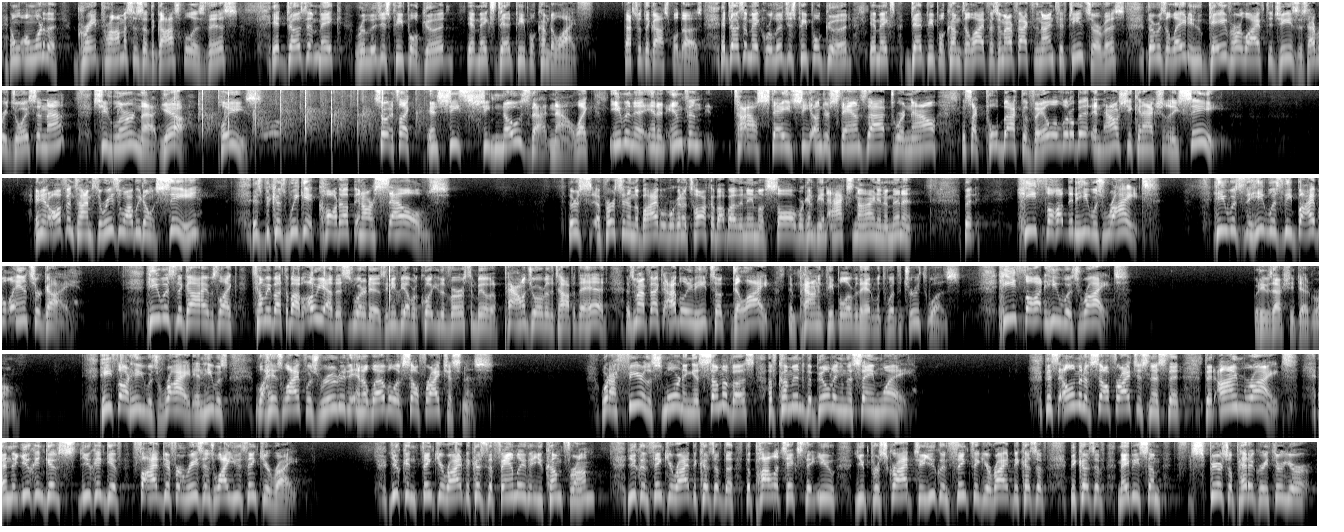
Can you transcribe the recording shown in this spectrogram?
And one of the great promises of the gospel is this it doesn't make religious people good, it makes dead people come to life. That's what the gospel does. It doesn't make religious people good, it makes dead people come to life. As a matter of fact, the 915 service, there was a lady who gave her life to Jesus. I rejoice in that. She learned that. Yeah, please. So it's like, and she she knows that now. Like even in an infantile stage, she understands that to where now it's like pulled back the veil a little bit, and now she can actually see. And yet, oftentimes, the reason why we don't see is because we get caught up in ourselves. There's a person in the Bible we're going to talk about by the name of Saul. We're going to be in Acts 9 in a minute. But he thought that he was right. He was the, he was the Bible answer guy. He was the guy who was like, Tell me about the Bible. Oh, yeah, this is what it is. And he'd be able to quote you the verse and be able to pound you over the top of the head. As a matter of fact, I believe he took delight in pounding people over the head with what the truth was. He thought he was right, but he was actually dead wrong. He thought he was right, and he was, his life was rooted in a level of self righteousness. What I fear this morning is some of us have come into the building in the same way. This element of self-righteousness that, that I'm right, and that you can give you can give five different reasons why you think you're right. You can think you're right because the family that you come from. You can think you're right because of the, the politics that you, you prescribe to. You can think that you're right because of, because of maybe some spiritual pedigree through your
